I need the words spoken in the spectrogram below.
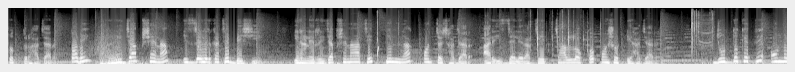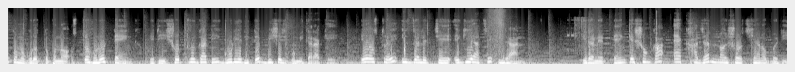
সত্তর হাজার। তবে রিজার্ভ সেনা ইসরায়েলের কাছে বেশি। ইরানের রিজার্ভ সেনা আছে তিন লাখ পঞ্চাশ হাজার আর ইসরায়েলের আছে চার লক্ষ পঁয়ষট্টি হাজার। যুদ্ধক্ষেত্রে অন্যতম গুরুত্বপূর্ণ অস্ত্র হল ট্যাঙ্ক। এটি শত্রুর ঘাঁটি গুড়িয়ে দিতে বিশেষ ভূমিকা রাখে। এই অস্ত্রে ইসরায়েলের চেয়ে এগিয়ে আছে ইরান। ইরানের ট্যাঙ্কের সংখ্যা এক হাজার নয়শো ছিয়ানব্বইটি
